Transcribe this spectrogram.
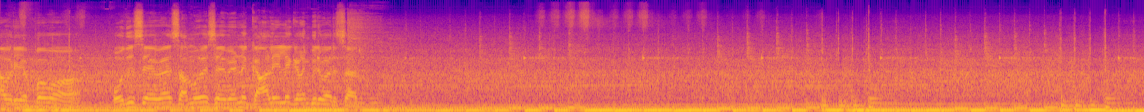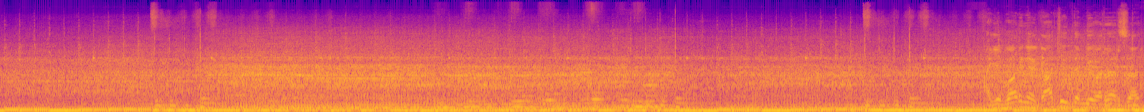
அவர் எப்பவும் பொது சேவை சமூக சேவைன்னு காலையில் கிளம்பிடுவார் சார். பாருங்க கார்த்திக் தம்பி வர்றாரு சார்.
